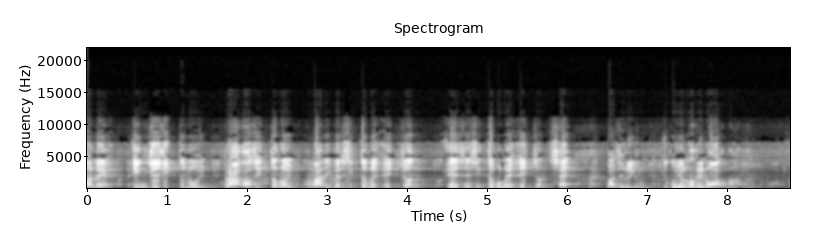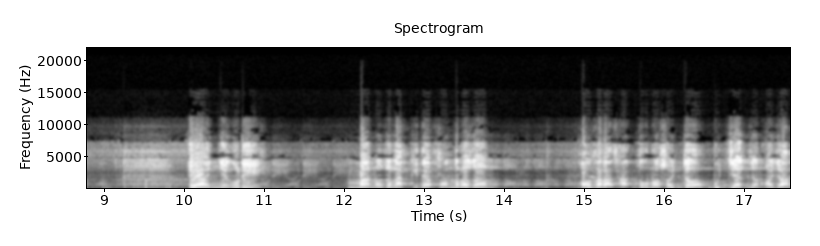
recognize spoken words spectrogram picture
মানে ইংজে চিত্ত লই, রাগ চিত্ত লই, মারিবের চিত্ত লই এইজন এই যে চিত্ত বলে এইজন চাই, বাজি রইল লরি নোয়ারো না। এ আইনে করি মানুষ লাগ কি দে পনেরো জন? অধারা সাত দুনো চৈদ্য বুঝি একজন, হয় জন?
